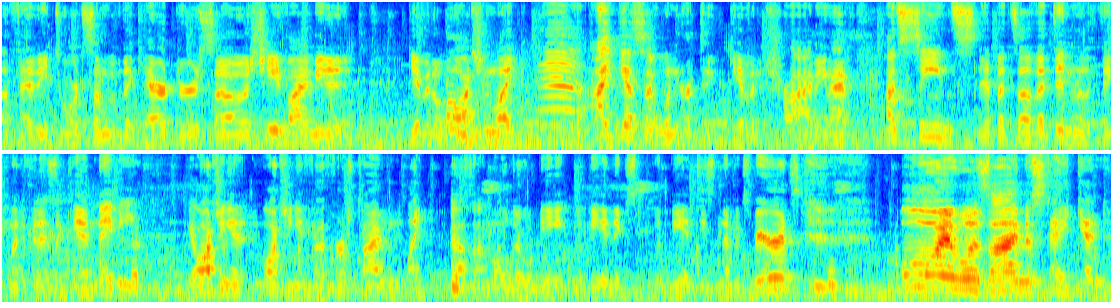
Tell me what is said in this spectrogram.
affinity towards some of the characters, so she invited me to give it a watch and like, eh, I guess I wouldn't hurt to give it a try. I mean I've I've seen snippets of it, didn't really think much of it as a kid. Maybe you know, watching it watching it for the first time like as I'm older would be would be an ex, would be a decent enough experience. Boy was I mistaken.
